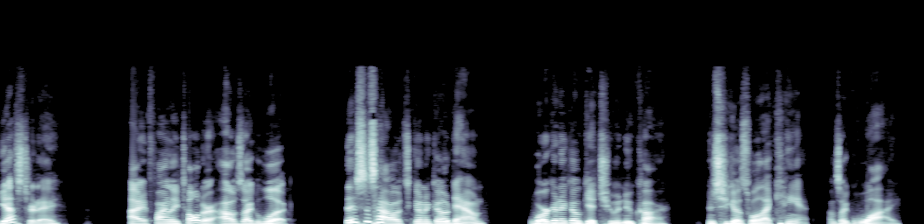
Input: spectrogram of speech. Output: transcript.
yesterday, I finally told her, I was like, Look, this is how it's going to go down. We're going to go get you a new car. And she goes, Well, I can't. I was like, Why?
